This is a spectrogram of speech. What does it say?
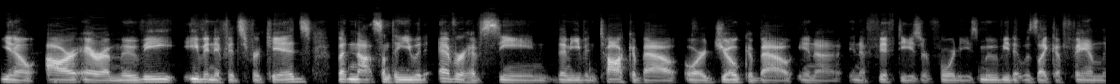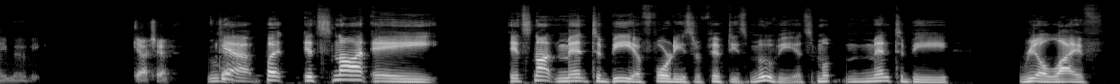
you know our era movie, even if it's for kids, but not something you would ever have seen them even talk about or joke about in a in a 50s or 40s movie that was like a family movie. Gotcha. Yeah, but it's not a. It's not meant to be a 40s or 50s movie. It's mo- meant to be real life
